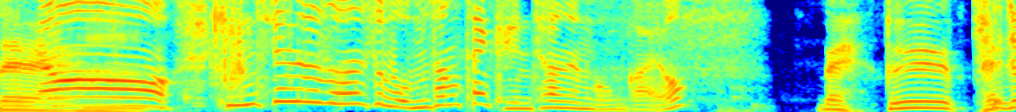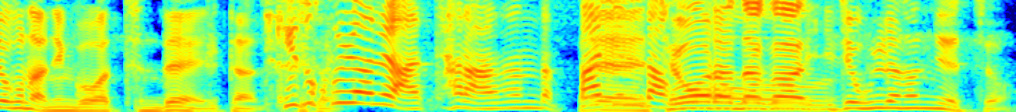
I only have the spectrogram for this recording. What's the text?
네. 어, 김진수 선수 몸 상태 괜찮은 건가요? 네. 그 최적은 아닌 것 같은데 일단 계속 훈련을 잘 안 한다 빠진다고. 네, 재활하다가 이제 훈련 합류했죠.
